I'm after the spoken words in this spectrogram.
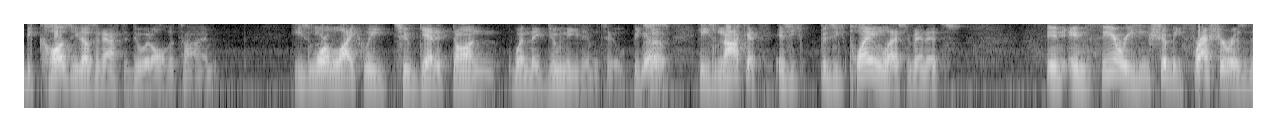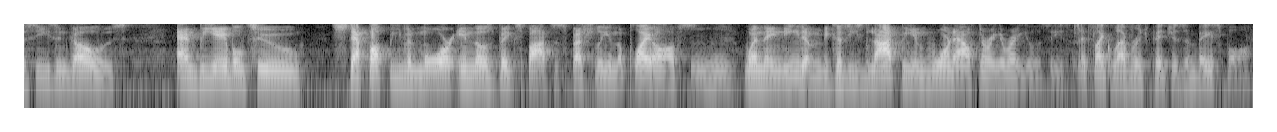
because he doesn't have to do it all the time, he's more likely to get it done when they do need him to because Yeah. he's not going. Is he? Because he's playing less minutes. In in theory, he should be fresher as the season goes, and be able to step up even more in those big spots, especially in the playoffs Mm-hmm. when they need him, because he's not being worn out during the regular season. It's like leverage pitches in baseball.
